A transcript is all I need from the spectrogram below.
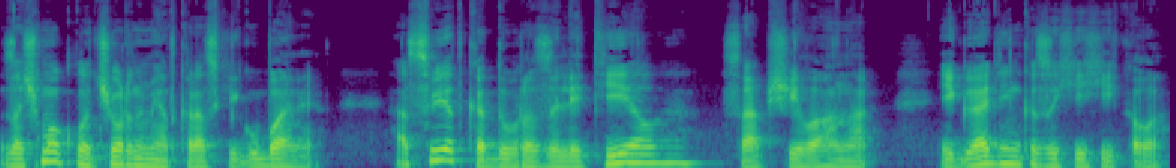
зачмокла черными от краски губами. «А Светка, дура, залетела», – сообщила она, и гаденько захихикала.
